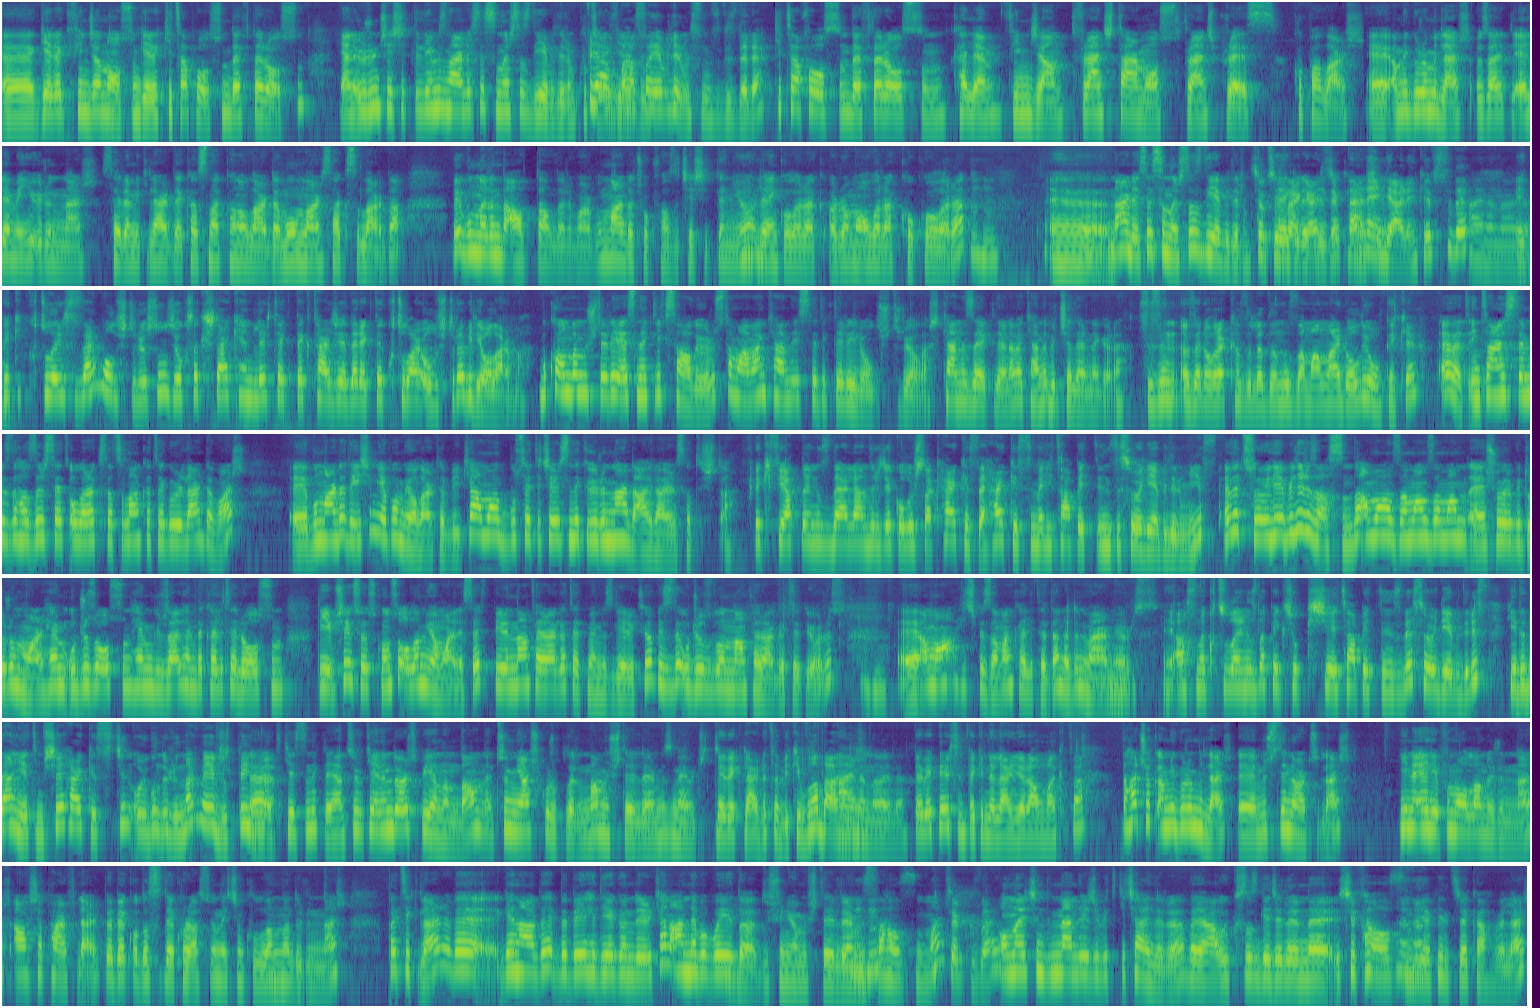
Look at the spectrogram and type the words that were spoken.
Ee, gerek fincan olsun, gerek kitap olsun, defter olsun. Yani ürün çeşitliliğimiz neredeyse sınırsız diyebilirim. Kutuya Biraz daha girebilir- sayabilir misiniz bizlere? Kitap olsun, defter olsun, kalem, fincan, French termos, French press, kupalar, e, amigurumiler, özellikle el emeği ürünler, seramiklerde, kasnak panolarda, mumlar, saksılarda ve bunların da alt dalları var. Bunlar da çok fazla çeşitleniyor. Renk olarak, aroma olarak, koku olarak. E, neredeyse sınırsız diyebilirim. Çok Kutuya güzel gerçekten. her şey. Rengarenk hepsi de. Aynen öyle. E, peki kutuları sizler mi oluşturuyorsunuz yoksa kişiler kendileri tek tek tercih ederek de kutular oluşturabiliyorlar mı? Bu konuda müşteriye esneklik sağlıyoruz. Tamamen kendi istedikleriyle oluşturuyorlar. Kendi zevklerine ve kendi bütçelerine göre. Sizin özel olarak hazırladığınız zamanlarda oluyor mu peki? Evet, internet sitemizde hazır set olarak satılan kategoriler de var. Ee, Bunlarda değişim yapamıyorlar tabii ki ama bu set içerisindeki ürünler de ayrı ayrı satışta. Peki fiyatlarınızı değerlendirecek olursak herkese, her kesime hitap ettiğinizi söyleyebilir miyiz? Evet söyleyebiliriz aslında ama zaman zaman e, şöyle bir durum var. Hem ucuz olsun hem güzel hem de kaliteli olsun diye bir şey söz konusu olamıyor maalesef. Birinden feragat etmemiz gerekiyor. Biz de ucuzluğundan feragat ediyoruz. E, Ama hiçbir zaman kaliteden ödün vermiyoruz. E, aslında kutularınızda pek çok kişiye hitap ettiğinizi de söyleyebiliriz. 7'den 70'e herkes için uygun ürünler mevcut değil mi? Evet kesinlikle. Yani Türkiye'nin dört bir yanından e, tüm yaş gruplarından müşterilerimiz mevcut. Bebekler de tabii ki buna dahil. Aynen öyle. Bebekler için peki neler yer almakta? Daha çok amigurumiler, e, müslin örtüler, yine el yapımı olan ürünler, ahşap harfler, bebek odası dekorasyonu için kullanılan ürünler, patikler ve genelde bebeğe hediye gönderirken anne babayı da düşünüyor müşterilerimiz sağ olsunlar. Çok güzel. Onlar için dinlendirici bitki çayları veya uykusuz gecelerine şifa olsun diye filtre kahveler,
